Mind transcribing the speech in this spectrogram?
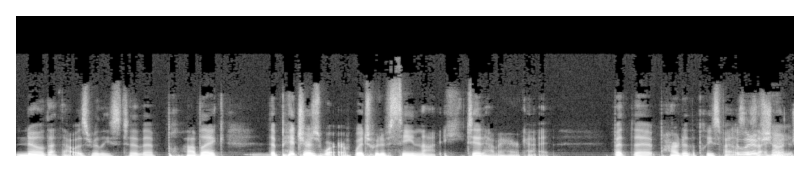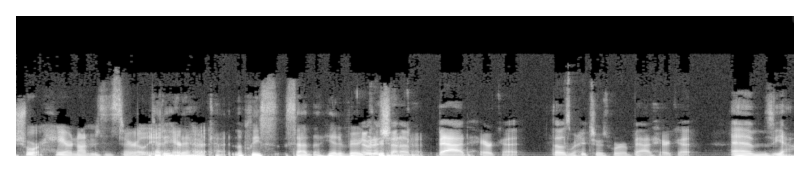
know that that was released to the public. Mm-hmm. The pictures were, which would have seen that he did have a haircut. But the part of the police files It would have shown had, short hair, not necessarily that a he had a haircut. haircut. And the police said that he had a very It would have shown haircut. a bad haircut. Those Right. pictures were a bad haircut. M's yeah.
